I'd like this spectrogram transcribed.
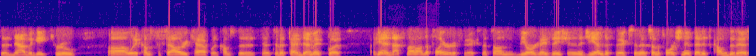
to navigate through uh, when it comes to salary cap, when it comes to, to, to the pandemic. But again, that's not on the player to fix. That's on the organization and the GM to fix. And it's unfortunate that it's come to this.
